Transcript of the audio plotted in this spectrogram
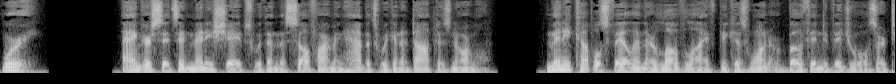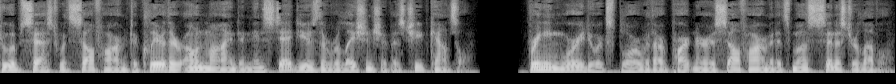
Worry. Anger sits in many shapes within the self harming habits we can adopt as normal. Many couples fail in their love life because one or both individuals are too obsessed with self harm to clear their own mind and instead use the relationship as cheap counsel. Bringing worry to explore with our partner is self harm at its most sinister level.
